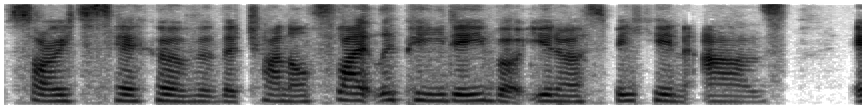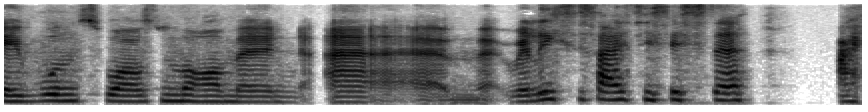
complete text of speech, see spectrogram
sorry to take over the channel slightly pd but you know speaking as a once was Mormon um, Relief Society sister. I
